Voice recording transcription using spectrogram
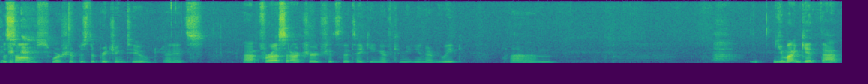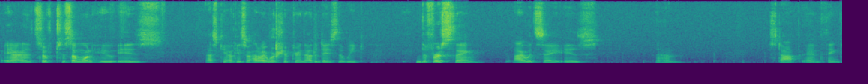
the songs. worship is the preaching too, and it's uh, for us at our church, it's the taking of communion every week. Um, you might get that, yeah. And so to someone who is asking, okay, so how do I worship during the other days of the week? The first thing I would say is um, stop and think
